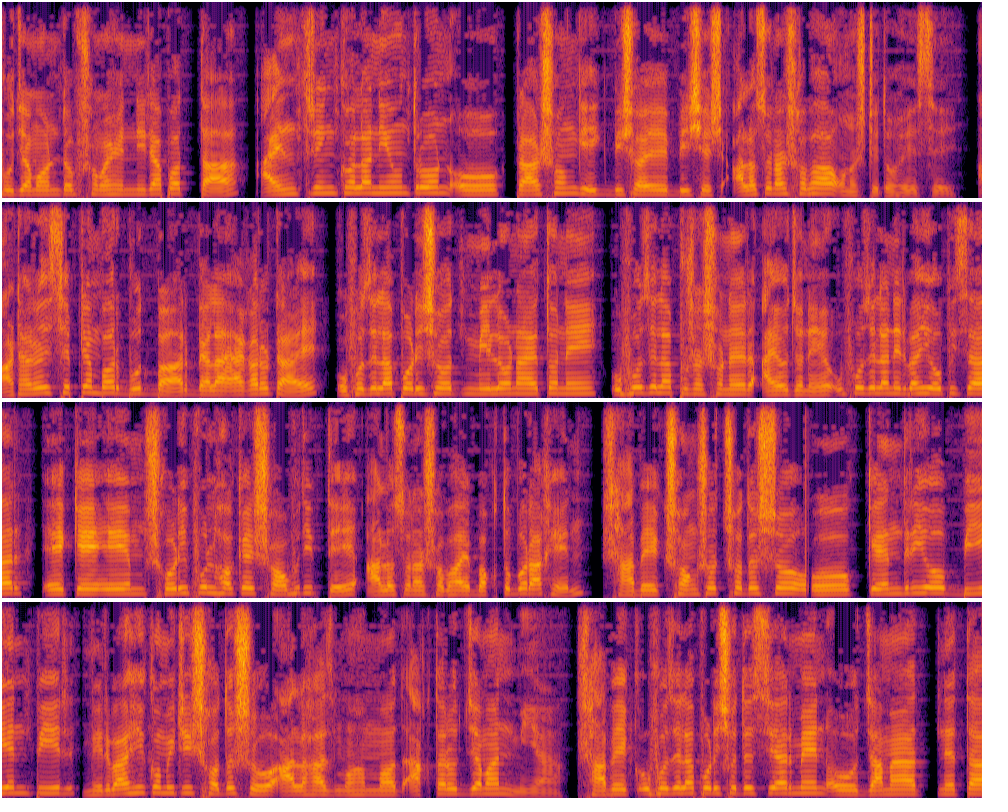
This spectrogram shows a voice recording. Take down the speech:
পূজা মণ্ডপ সমূহের নিরাপত্তা, আইন শৃঙ্খলা নিয়ন্ত্রণ ও প্রাসঙ্গিক বিষয়ে বিশেষ আলোচনা সভা অনুষ্ঠিত হয়েছে। আঠারোই সেপ্টেম্বর বুধবার বেলা এগারোটায় উপজেলা পরিষদ মিলনায়তনে উপজেলা প্রশাসনের আয়োজনে উপজেলা নির্বাহী officer A K M Shariful হকের সভাপতিত্বে আলোচনা সভায় বক্তব্য রাখেন সাবেক সংসদ সদস্য ও কেন্দ্রীয় বিএনপির নির্বাহী কমিটির সদস্য আলহাজ মোহাম্মদ আখতারুজ্জামান মিয়া। সাবেক উপজেলা পরিষদের চেয়ারম্যান ও জামায়াত নেতা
